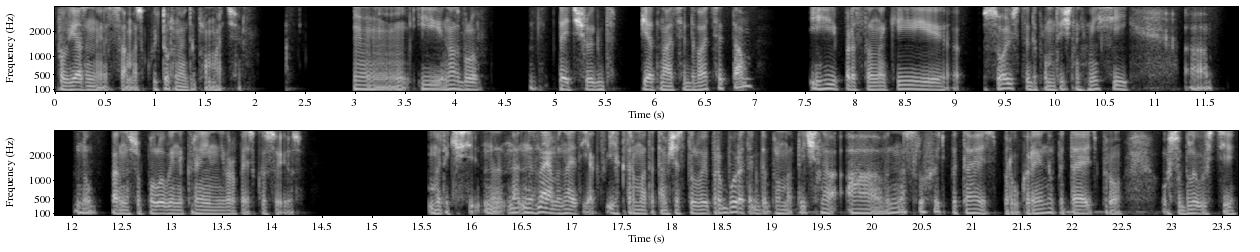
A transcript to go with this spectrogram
пов'язані саме з культурною дипломатією. І нас було десь чоловік 15-20 там, і представники посольств і дипломатичних місій, ну, певно, що половини країн Європейського Союзу. Ми такі всі не знаємо, знаєте, як як тримати там ще столові прибори, так дипломатично. А вони нас слухають, питають про Україну, питають про особливості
